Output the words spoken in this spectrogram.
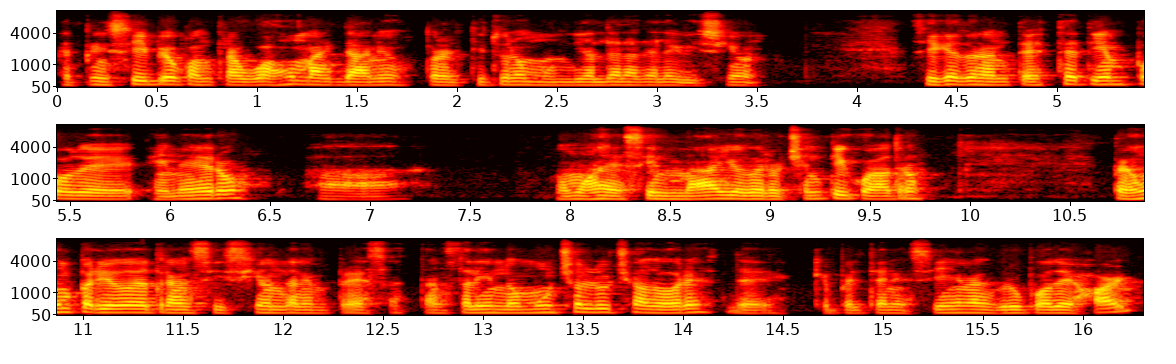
al principio contra Wahoo McDaniel por el título mundial de la televisión. Así que durante este tiempo de enero a, vamos a decir, mayo del 84, es un periodo de transición de la empresa. Están saliendo muchos luchadores de, que pertenecían al grupo de Hart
